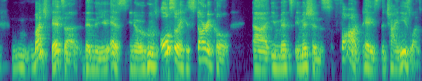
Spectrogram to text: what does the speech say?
much better than the US, you know, who's also a historical uh, emits emissions far outpace the Chinese ones.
